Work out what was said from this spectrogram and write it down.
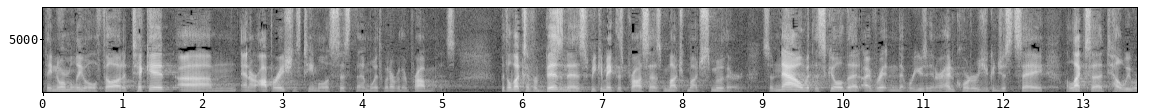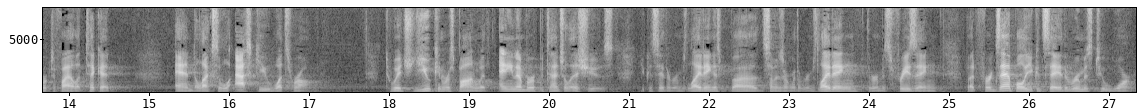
they normally will fill out a ticket, um, and our operations team will assist them with whatever their problem is. With Alexa for Business, we can make this process much, much smoother. So now, with the skill that I've written that we're using in our headquarters, you can just say, Alexa, tell WeWork to file a ticket, and Alexa will ask you what's wrong. To which you can respond with any number of potential issues. You can say the room's lighting is, uh, something's wrong with the room's lighting, the room is freezing. But for example, you could say the room is too warm.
